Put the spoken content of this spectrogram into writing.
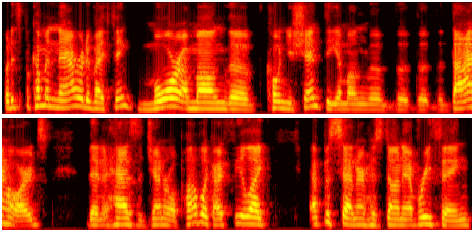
but it's become a narrative. I think more among the cognoscenti, among the the, the, the diehards, than it has the general public. I feel like Epicenter has done everything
